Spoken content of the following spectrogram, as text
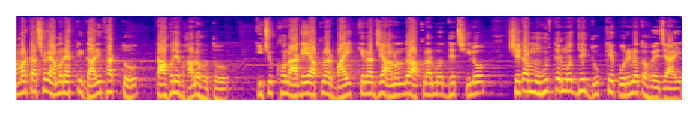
আমার কাছেও এমন একটি গাড়ি থাকতো, তাহলে ভালো হতো। কিছুক্ষণ আগেই আপনার বাইক কেনার যে আনন্দ আপনার মধ্যে ছিল সেটা মুহূর্তের মধ্যেই দুঃখে পরিণত হয়ে যায়।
